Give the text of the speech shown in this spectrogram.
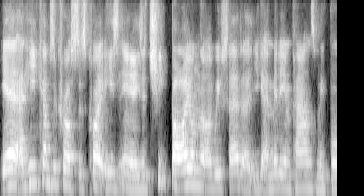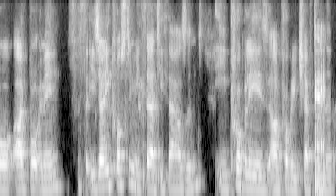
Yeah, and he comes across as quite. He's you know he's a cheap buy on the. We've said uh, you get a million pounds, and we bought. I've bought him in. For th- he's only costing me thirty thousand. He probably is. I'm probably cheved in there.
